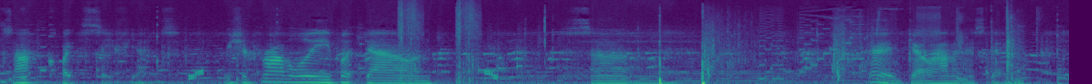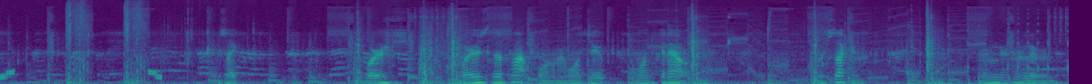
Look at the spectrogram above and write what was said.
It's not quite safe yet. We should probably put down some. There you go. Have a nice day. It's like, where's where's the platform? I want to I want to get out. For a second. I'm just.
